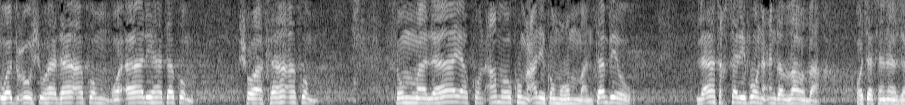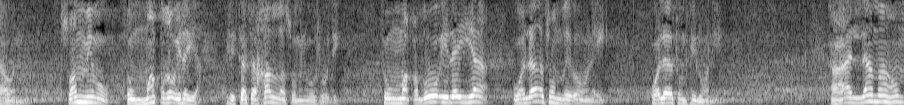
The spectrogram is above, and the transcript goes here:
وادعوا شهداءكم وآلهتكم شركاءكم ثم لا يكن أمركم عليكم غما. انتبهوا لا تختلفون عند الضربة وتتنازعون. صمموا ثم اقضوا إلي لتتخلصوا من وجودي. ثم اقضوا إلي ولا تنظروني ولا تمهلوني. علمهم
